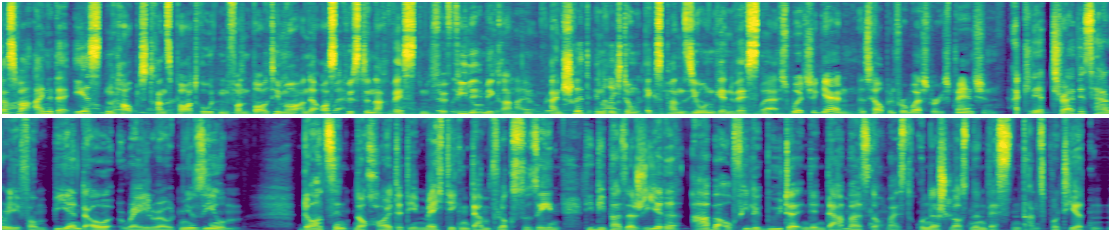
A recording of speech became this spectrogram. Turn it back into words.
Das war eine der ersten Haupttransportrouten von Baltimore an der Ostküste nach Westen für viele Immigranten. Ein Schritt in Richtung Expansion gen Westen. Erklärt Travis Harry vom B&O Railroad Museum. Dort sind noch heute die mächtigen Dampfloks zu sehen, die die Passagiere, aber auch viele Güter in den damals noch meist unerschlossenen Westen transportierten.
